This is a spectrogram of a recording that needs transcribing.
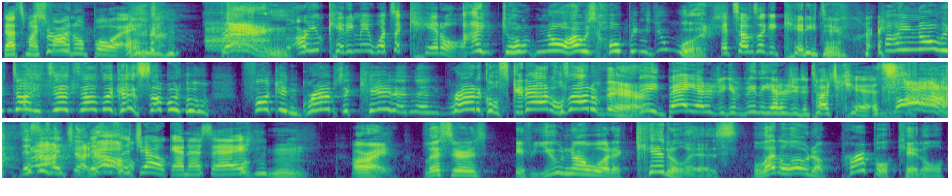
That's my Sir? final boy. Bang! Are you kidding me? What's a kiddle? I don't know. I was hoping you would. It sounds like a kitty diddler. I know it does. It sounds like a, someone who fucking grabs a kid and then radical skedaddles out of there. the bang energy gives me the energy to touch kids. ah! This is a this no. is a joke, NSA. All right, listeners, if you know what a kiddle is, let alone a purple kiddle,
